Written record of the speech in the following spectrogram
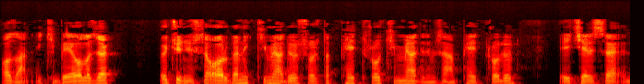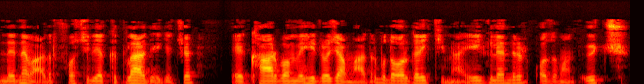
O zaman 2B olacak. Üçüncüsü organik kimya diyor. Sonuçta petrokimya dediğimiz yani petrolün içerisinde ne vardır? Fosil yakıtlar diye geçiyor. E, karbon ve hidrojen vardır. Bu da organik kimyayı ilgilendirir. O zaman 3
